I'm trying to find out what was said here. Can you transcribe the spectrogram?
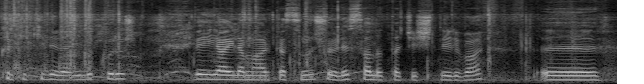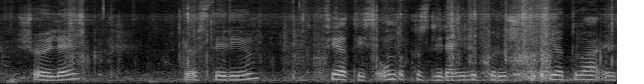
42 lira 50 kuruş. Ve yayla markasının şöyle salata çeşitleri var. E, şöyle göstereyim. Fiyatı ise 19 lira 50 kuruş fiyatı var. Evet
